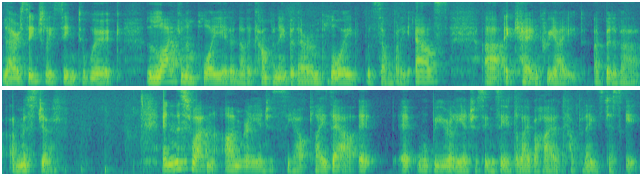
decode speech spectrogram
They're essentially sent to work like an employee at another company, but they're employed with somebody else. Uh, it can create a bit of a, a mischief. In this one, I'm really interested to see how it plays out. It it will be really interesting to see if the labour hire companies just get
